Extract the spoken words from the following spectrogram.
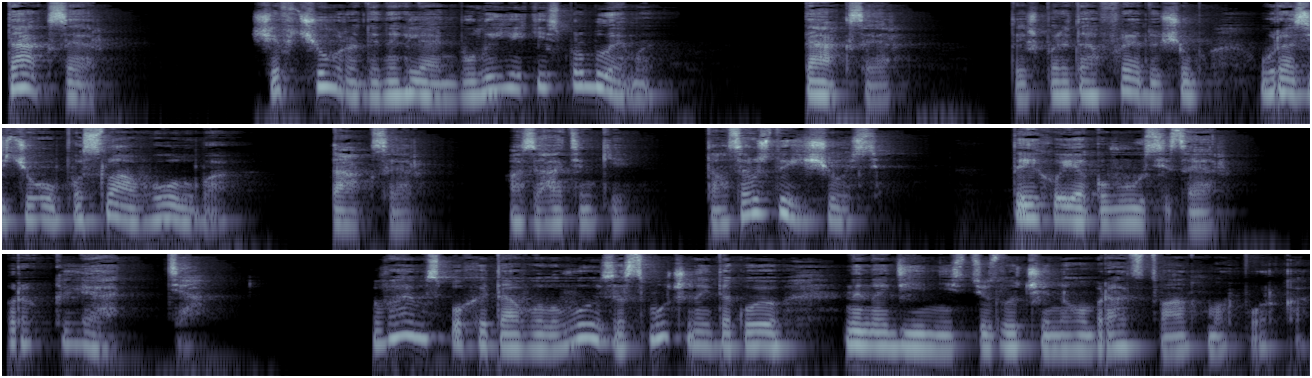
Так, сер. Ще вчора, де не глянь, були якісь проблеми. Так, сер. Ти ж передав Фреду, щоб у разі чого послав голуба. Так, сер. А затінки? Там завжди щось. Тихо, як у вусі, сер. Прокляття. Ваймс похитав головою, засмучений такою ненадійністю злочинного братства Анкморпорка.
